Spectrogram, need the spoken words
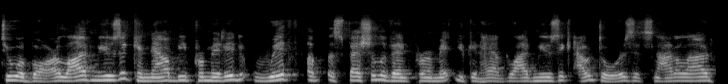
to a bar. Live music can now be permitted with a, a special event permit. You can have live music outdoors. It's not allowed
